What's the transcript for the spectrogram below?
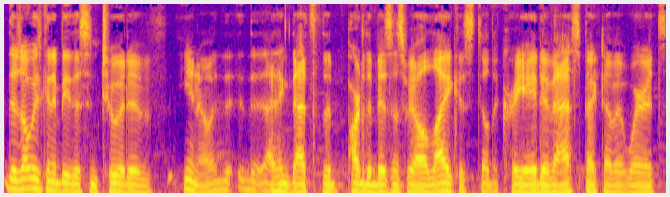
there's always going to be this intuitive. You know, th- th- I think that's the part of the business we all like is still the creative aspect of it, where it's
